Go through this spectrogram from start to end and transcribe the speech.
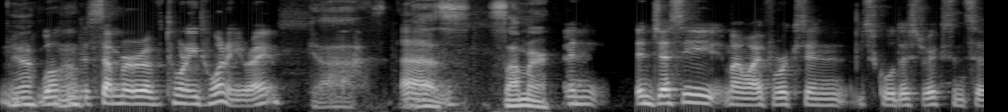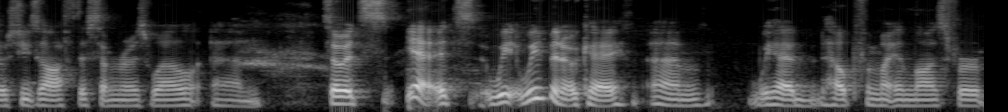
Yeah. welcome well, to summer of 2020, right? God, Um, yes. Summer. And and Jessie, my wife, works in school districts, and so she's off this summer as well. Um, so it's yeah, it's we we've been okay. Um, we had help from my in-laws for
